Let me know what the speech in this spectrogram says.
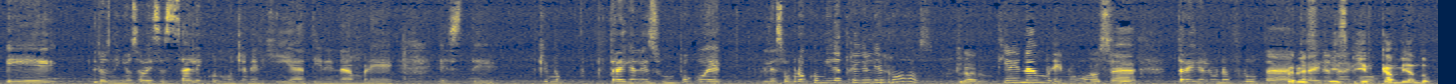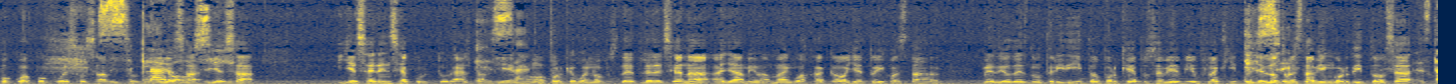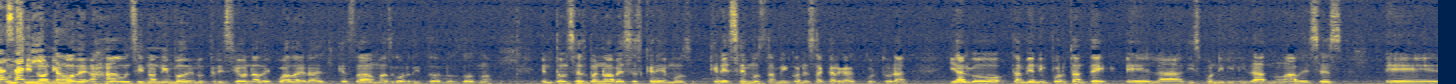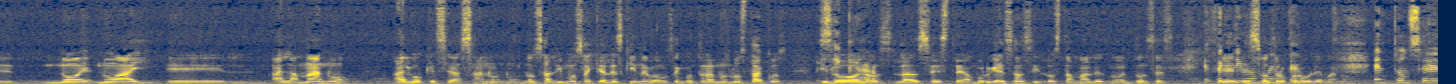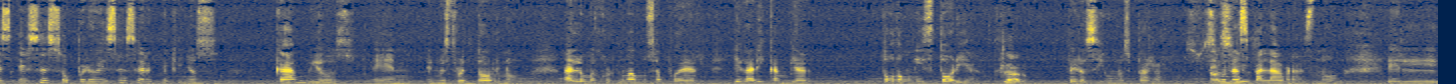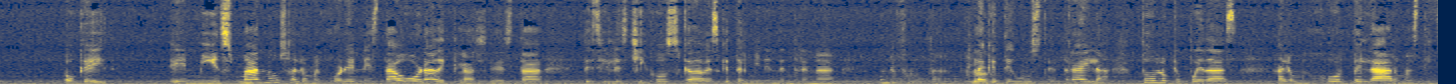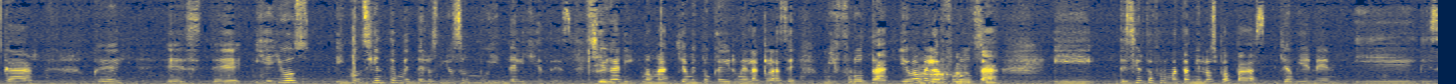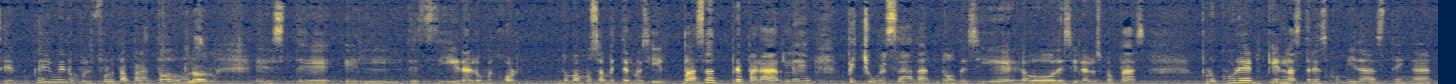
eh, los niños a veces salen con mucha energía, tienen hambre, este, que me, tráiganles un poco de, les sobró comida, tráiganle arroz, Claro. tienen hambre, ¿no? O sea, tráiganle una fruta, Pero es, es ir cambiando poco a poco esos hábitos, ¿no? claro, y, esa, sí. y esa y esa herencia cultural también, ¿no? Porque bueno, pues le, le decían a- allá a mi mamá en Oaxaca, oye, tu hijo está medio desnutridito, ¿por qué? Pues se ve bien flaquito y el Sí. otro está bien gordito, o sea, Está un sanito. sinónimo de, ajá, un sinónimo de nutrición adecuada era el que estaba más gordito de los dos, ¿no? Entonces, bueno, a veces creemos, crecemos también con esa carga cultural y algo también importante, eh, la disponibilidad, ¿no? A veces eh, no, no hay eh, a la mano algo que sea sano, ¿no? Nos salimos aquí a la esquina y vamos a encontrarnos los tacos y Sí, luego claro. los- las este, hamburguesas y los tamales, ¿no? Entonces, eh, es otro problema, ¿no? Entonces, es eso, pero es hacer pequeños cambios en, en nuestro entorno. A lo mejor no vamos a poder llegar y cambiar toda una historia, Claro, pero sí unos párrafos, sí unas es. palabras, ¿no? El, ok, en mis manos, a lo mejor en esta hora de clase está decirles, chicos, cada vez que terminen de entrenar, una fruta, Claro. la que te guste, tráela, todo lo que puedas, a lo mejor pelar, masticar, ¿ok? Este, y ellos inconscientemente los niños son muy inteligentes. Sí. Llegan y, mamá, ya me toca irme a la clase, mi fruta, llévame la fruta. sí. Y de cierta forma también los papás ya vienen y dicen, ok, bueno, pues fruta para todos. claro. Este, el decir a lo mejor no vamos a meternos y decir, vas a prepararle pechuga asada, no, decir, o decirle a los papás, procuren que en las tres comidas tengan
